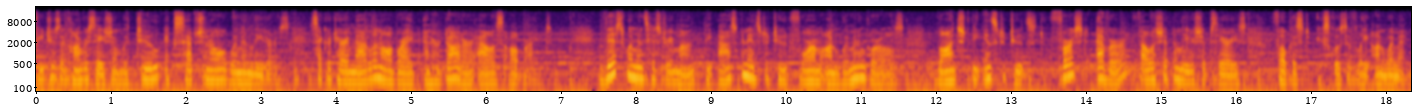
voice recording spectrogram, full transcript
features a conversation with two exceptional women leaders, Secretary Madeleine Albright and her daughter, Alice Albright. This Women's History Month, the Aspen Institute Forum on Women and Girls launched the Institute's first ever Fellowship and Leadership Series focused exclusively on women.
